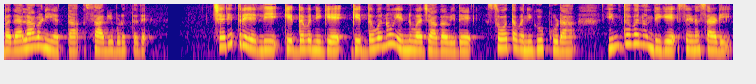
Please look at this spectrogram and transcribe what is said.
ಬದಲಾವಣೆಯತ್ತ ಸಾಗಿಬಿಡುತ್ತದೆ. ಚರಿತ್ರೆಯಲ್ಲಿ ಗೆದ್ದವನಿಗೆ ಗೆದ್ದವನು ಎನ್ನುವ ಜಾಗವಿದೆ. ಸೋತವನಿಗೂ ಕೂಡ ಇಂಥವನೊಂದಿಗೆ ಸೆಣಸಾಡಿ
